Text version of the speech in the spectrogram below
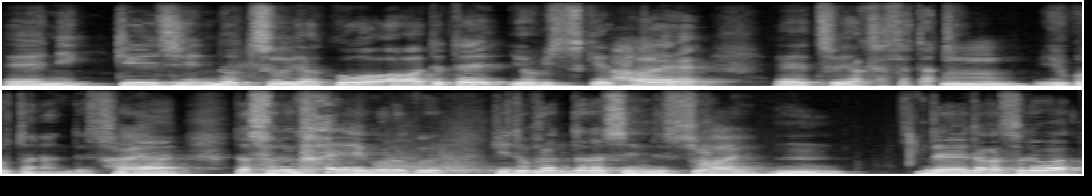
えー日系人の通訳を慌てて呼びつけて、はい。えー通訳させたとうん。いうことなんですね。はい。だそれぐらい英語力ひどかったらしいんですよ。うん。はい。うん。で、だからそれは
